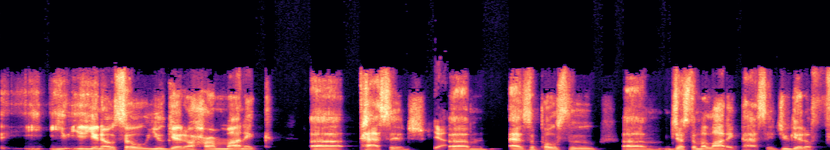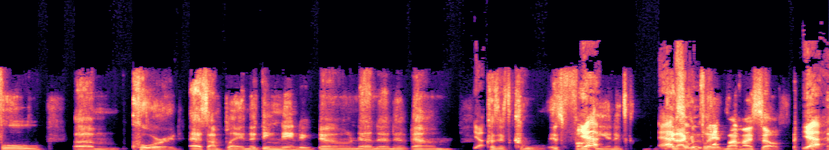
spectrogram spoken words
you, you know so you get a harmonic uh passage yeah. um, as opposed to um, just a melodic passage. You get a full um, chord as I'm playing the ding ding ding down down down. down yeah, because it's cool, it's funky, yeah. and it's Absolutely. and I can play it by myself. yeah,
